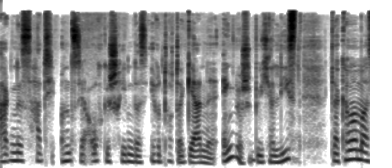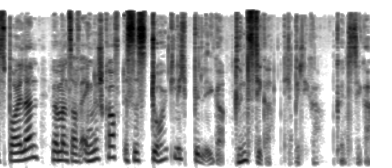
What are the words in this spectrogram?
Agnes hat uns ja auch geschrieben, dass ihre Tochter gerne englische Bücher liest. Da kann man mal spoilern, wenn man es auf Englisch kauft, ist es deutlich billiger. Günstiger, nicht billiger. günstiger.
